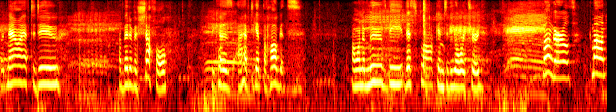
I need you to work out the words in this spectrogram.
But now I have to do a bit of a shuffle because I have to get the hoggets. I want to move the this flock into the orchard. Come on, girls. Come on.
